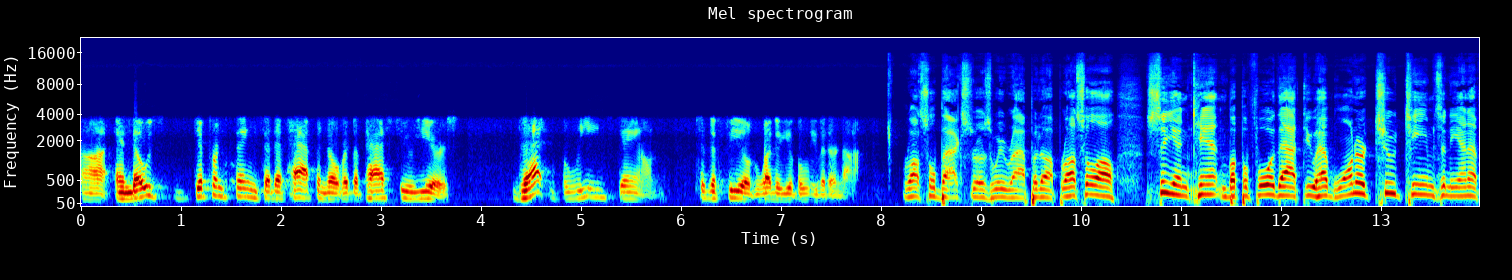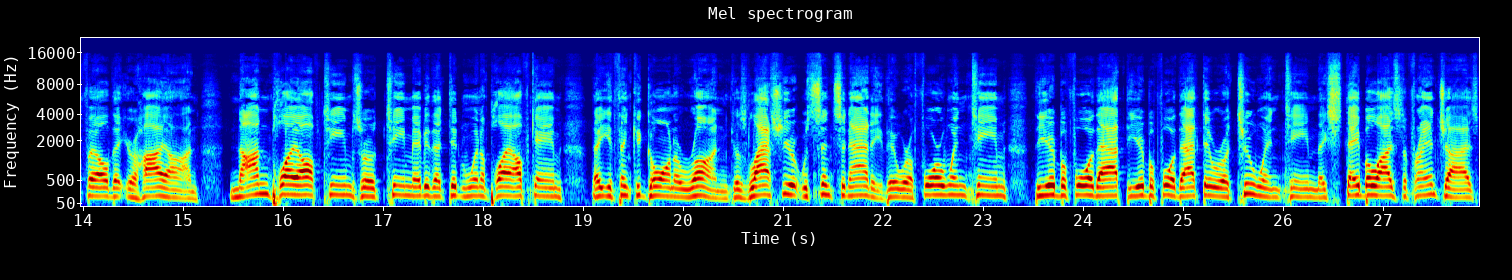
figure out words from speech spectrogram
uh, and those different things that have happened over the past few years – that bleeds down to the field, whether you believe it or not. Russell Baxter, as we wrap it up. Russell, I'll see you in Canton, but before that, do you have one or two teams in the NFL that you're high on? Non playoff teams or a team maybe that didn't win a playoff game that you think could go on a run? Because last year it was Cincinnati. They were a four win team. The year before that, the year before that, they were a two win team. They stabilized the franchise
